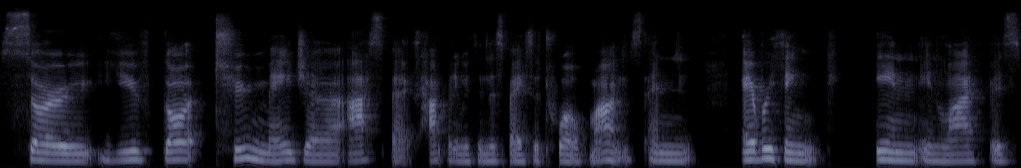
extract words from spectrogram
So you've got two major aspects happening within the space of 12 months. And everything in in life is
